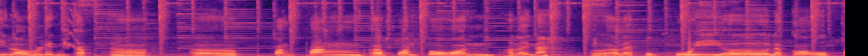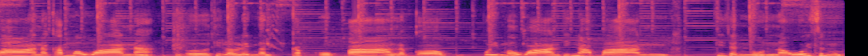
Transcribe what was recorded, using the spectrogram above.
ที่เราเล่นกับเออเออปังปังเออปอนปอนอะไรนะเอออะไรปุกปุยเออ แล้วก็โอป้านะครับเมื่อวานน่ะเออที่เราเล่นกันกับโอป้า แล้วก็ปุยเมื่อวานที่หน้าบ้าน ที่ถนนนะอุ้ยสนุก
